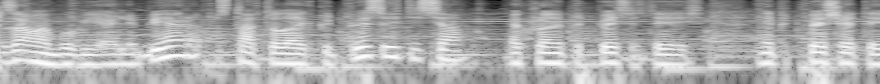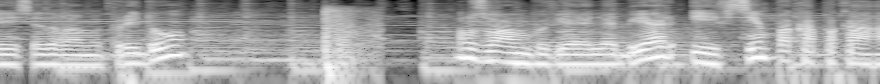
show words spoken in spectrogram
З вами був я Елібєр. Ставте лайк, підписуйтеся. Якщо не підписуєтесь, не підпишетесь, я за вами прийду. Ну, з вами був я Елібєр і всім пока-пока.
